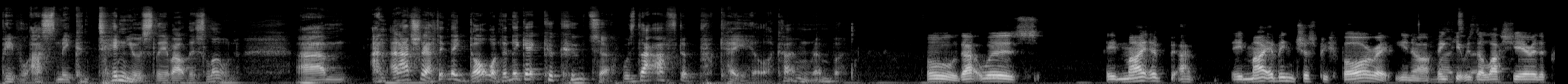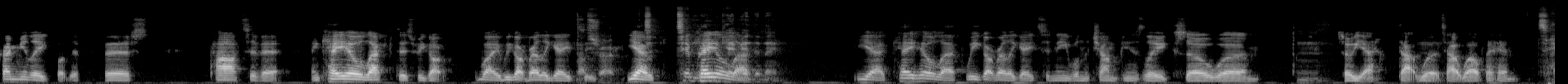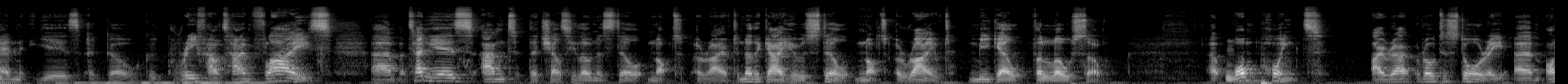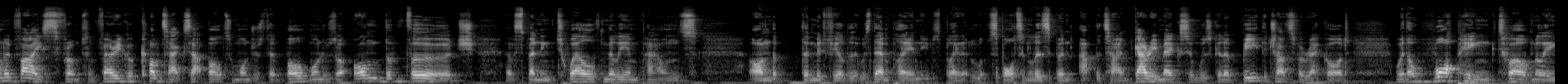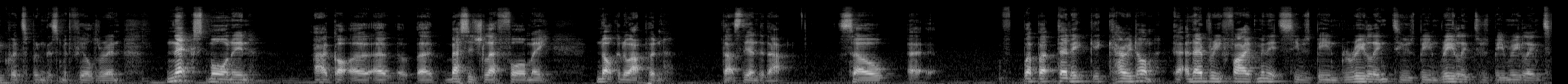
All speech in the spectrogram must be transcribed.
people asked me continuously about this loan. Um, and, and actually, I think they got one. Didn't they get Kakuta? Was that after Cahill? I can't even remember. Oh, that was. It might have. It might have been just before it. You know, I think it was have. the last year of the Premier League, but the first part of it. And Cahill left as we got. Well, we got relegated. That's right. Yeah, Tim Cahill left. in, didn't he? Yeah, Cahill left. We got relegated, and he won the Champions League. So, um, Hmm. so yeah, that worked out well for him. 10 years ago. Good grief, how time flies. Um, but 10 years and the Chelsea loan has still not arrived. Another guy who has still not arrived, Miguel Veloso. At one point, I ra- wrote a story um, on advice from some very good contacts at Bolton Wanderers that Bolton Wanderers were on the verge of spending £12 million on the, the midfielder that was then playing. He was playing at Sporting Lisbon at the time. Gary Megson was going to beat the transfer record with a whopping 12 million quid to bring this midfielder in. Next morning, I got a, a, a message left for me. Not going to happen. That's the end of that. So, uh, but, but then it, it carried on. And every five minutes, he was being relinked, he was being relinked, he was being relinked.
